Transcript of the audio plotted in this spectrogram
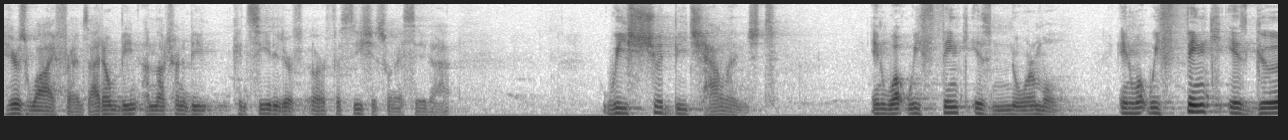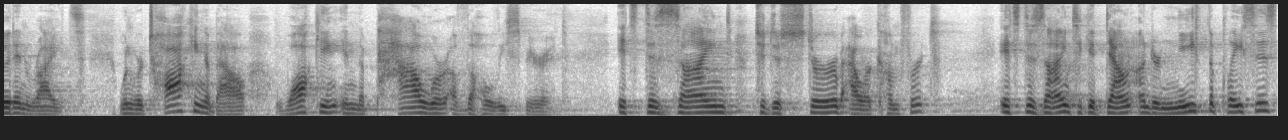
Here's why, friends. I don't be, I'm not trying to be conceited or, or facetious when I say that. We should be challenged in what we think is normal, in what we think is good and right, when we're talking about walking in the power of the Holy Spirit It's designed to disturb our comfort. It's designed to get down underneath the places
